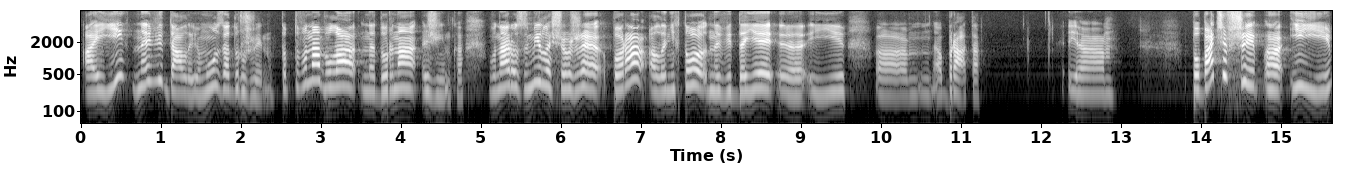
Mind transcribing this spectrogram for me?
а її не віддали йому за дружину. Тобто вона була недурна жінка. Вона розуміла, що вже пора, але ніхто не віддає е, її е, брата. Побачивши е, її е,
